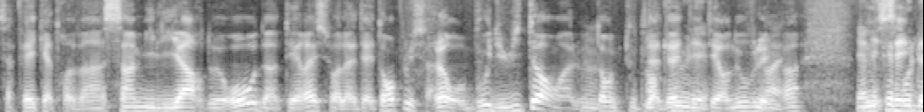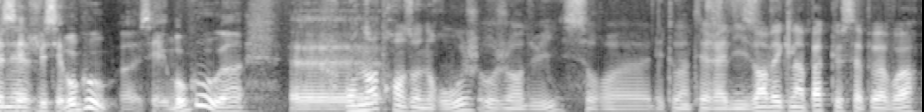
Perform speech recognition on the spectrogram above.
Ça fait 85 milliards d'euros d'intérêt sur la dette en plus. Alors, au bout de 8 ans, hein, le mmh. temps que toute la dette était renouvelée. Hein. Mais c'est beaucoup. C'est beaucoup. On entre en zone rouge aujourd'hui sur euh, les taux d'intérêt à 10 ans, avec l'impact que ça peut avoir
